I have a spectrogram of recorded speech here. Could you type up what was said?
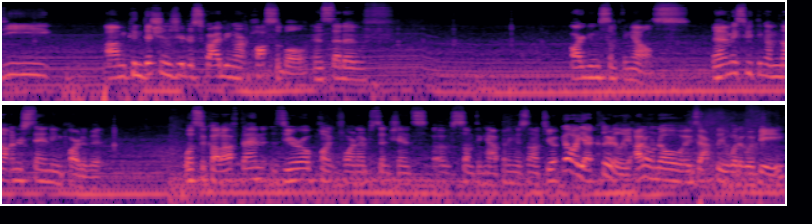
the um, conditions you're describing aren't possible instead of arguing something else. And that makes me think I'm not understanding part of it. What's the cutoff then? 0.49% chance of something happening is not zero. Oh yeah, clearly. I don't know exactly what it would be.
